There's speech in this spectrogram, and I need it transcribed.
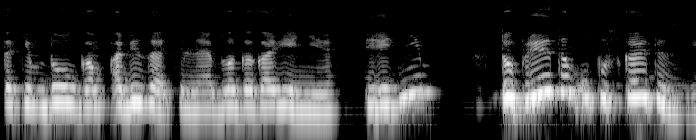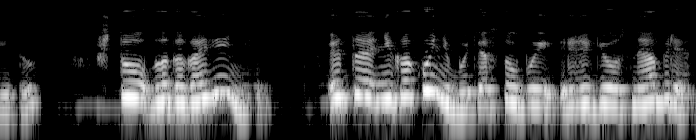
таким долгом обязательное благоговение перед Ним, то при этом упускают из виду, что благоговение – это не какой-нибудь особый религиозный обряд,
